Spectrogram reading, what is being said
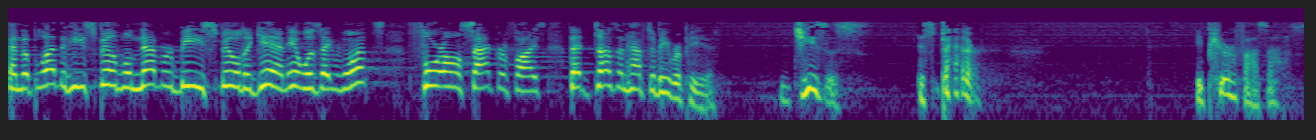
and the blood that He spilled will never be spilled again. It was a once for all sacrifice that doesn't have to be repeated. Jesus is better. He purifies us.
